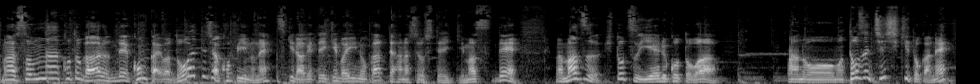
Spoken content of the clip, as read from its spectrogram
まあそんなことがあるんで、今回はどうやってじゃあコピーのね、スキル上げていけばいいのかって話をしていきます。で、まあ、まず一つ言えることは、あのー、まあ、当然知識とかね、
